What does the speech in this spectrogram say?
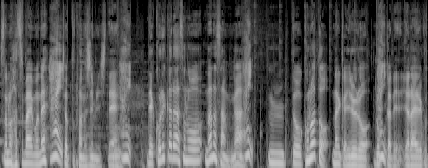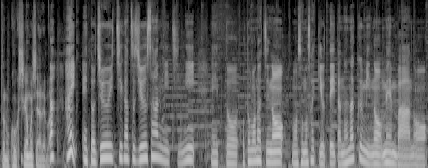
その発売もね、はいちょっと楽しみにして、うんはい。でこれからその奈々さんが、はい。うんとこの後何かいろいろどっかでやられることの告知がもしあれば、あはい、えっ、と11月13日にえっ、とお友達のもうそのさっき言っていた7組のメンバーの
